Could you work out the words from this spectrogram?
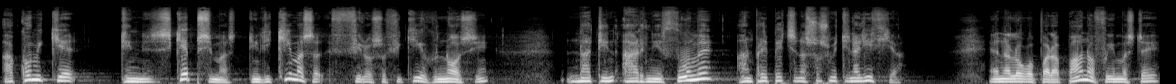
ακόμη και την σκέψη μας, την δική μας φιλοσοφική γνώση να την αρνηθούμε αν πρέπει έτσι να σώσουμε την αλήθεια. Ένα λόγο παραπάνω αφού είμαστε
